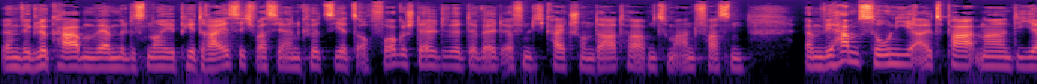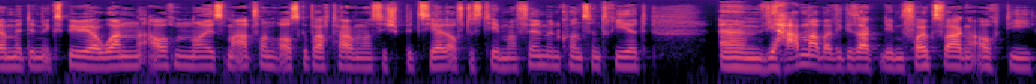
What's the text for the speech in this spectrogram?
wenn wir Glück haben, werden wir das neue P30, was ja in Kürze jetzt auch vorgestellt wird, der Weltöffentlichkeit schon dort haben zum Anfassen. Ähm, wir haben Sony als Partner, die ja mit dem Xperia One auch ein neues Smartphone rausgebracht haben, was sich speziell auf das Thema Filmen konzentriert. Ähm, wir haben aber, wie gesagt, neben Volkswagen auch die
